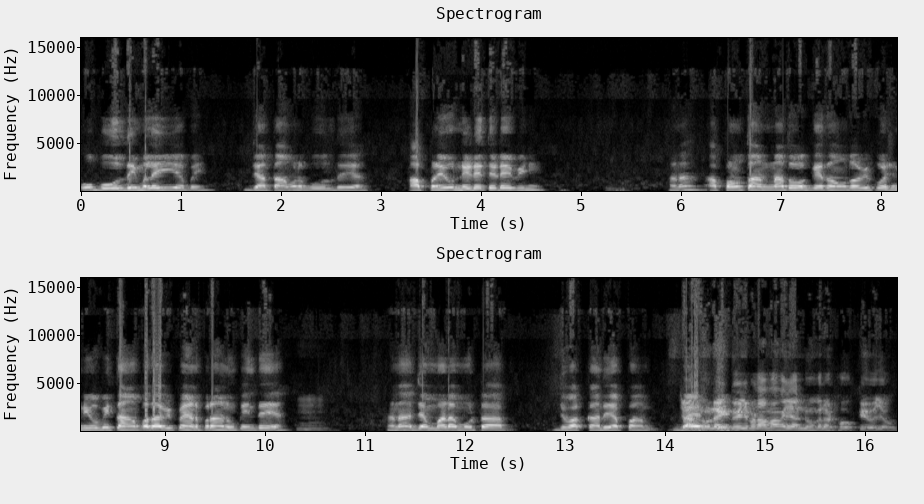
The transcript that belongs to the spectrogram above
ਉਹ ਬੋਲਦੇ ਹੀ ਮਲਈ ਆ ਬਈ ਜਾਂ ਤਾਮਲ ਬੋਲਦੇ ਆ। ਆਪਣੇ ਉਹ ਨੇੜੇ ਤੇੜੇ ਵੀ ਨਹੀਂ। ਹਨਾ? ਆਪਾਂ ਨੂੰ ਤਾਂ ਅੰਨਾ ਤੋਂ ਅੱਗੇ ਤਾਂ ਆਉਂਦਾ ਵੀ ਕੁਝ ਨਹੀਂ ਉਹ ਵੀ ਤਾਂ ਪਤਾ ਵੀ ਭੈਣ ਭਰਾ ਨੂੰ ਕਹਿੰਦੇ ਆ। ਹਨਾ? ਜਾਂ ਮਾੜਾ ਮੋਟਾ ਜਵਾਕਾਂ ਦੇ ਆਪਾਂ ਜਾਨੂੰ ਲੈਂਗੁਏਜ ਬਣਾਵਾਂਗੇ ਜਾਨੂੰ ਅਗਲਾ ਠੋਕ ਕੇ ਹੋ ਜਾਊ।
